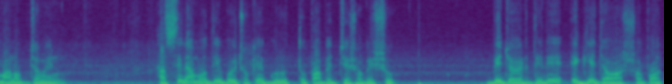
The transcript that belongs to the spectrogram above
মানব জমিন। হাসিনা, মোদী বৈঠকে গুরুত্ব পাবে যেসব ইস্যু। বিজয়ের দিনে এগিয়ে যাওয়ার শপথ।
